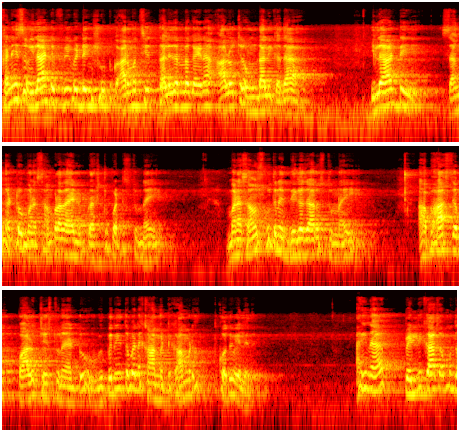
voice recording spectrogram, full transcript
కనీసం ఇలాంటి ప్రీ వెడ్డింగ్ షూట్కు అనుమతి తల్లిదండ్రులకైనా ఆలోచన ఉండాలి కదా. ఇలాంటి సంఘటనలు మన సంప్రదాయాన్ని భ్రష్టు పట్టిస్తున్నాయి. మన సంస్కృతిని దిగజారుస్తున్నాయి. అభాస్యం పాలు చేస్తున్నాయి అంటూ విపరీతమైన కామెంట్. కామెంట్ కొదివేయలేదు అయినా పెళ్ళి కాకముందు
